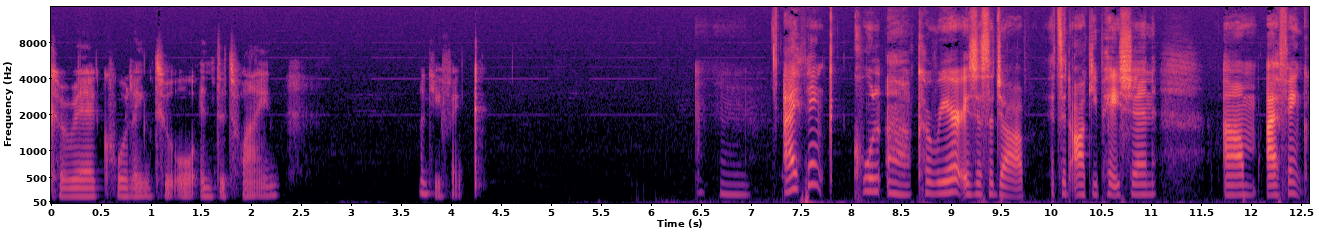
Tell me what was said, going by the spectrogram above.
career, calling to all intertwine? What do you think? I think cool uh, career is just a job. It's an occupation. Um, I think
